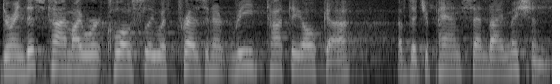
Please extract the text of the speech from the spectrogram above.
During this time, I worked closely with President Reed Tateoka of the Japan Sendai Mission.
